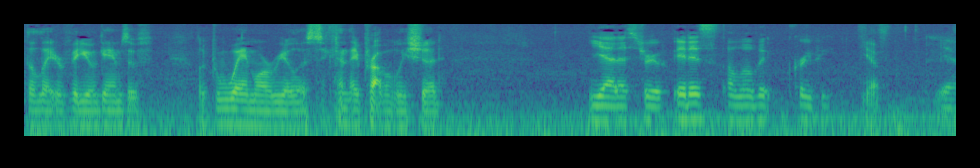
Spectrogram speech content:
the later video games have looked way more realistic than they probably should. Yeah, that's true. It is a little bit creepy. Yep. Yeah.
